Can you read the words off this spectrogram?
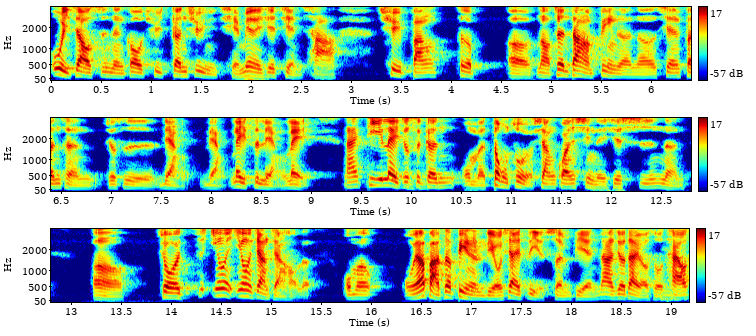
物理教师能够去根据你前面的一些检查，去帮这个呃脑震荡的病人呢，先分成就是两两类似两类。那第一类就是跟我们动作有相关性的一些失能，呃，就因为因为这样讲好了，我们。我要把这病人留下在自己的身边，那就代表说他要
